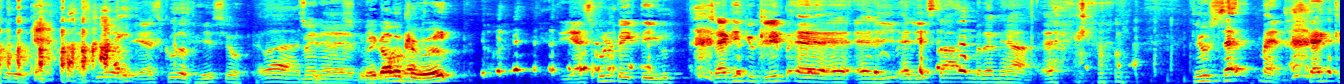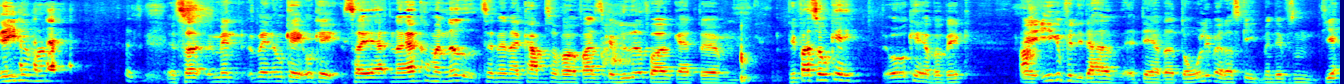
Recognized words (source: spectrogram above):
skulle, jeg skulle, ud- skulle og pisse jo. Det var Men, øh, er ikke op og købe øl. jeg skulle begge dele. Så jeg gik jo glip af, af, af, lige, af lige starten med den her. øh, det er jo sandt, mand. Skal jeg ikke grine af mig? Så, men, men okay, okay. Så jeg, når jeg kommer ned til den her kamp, så får jeg faktisk at vide af folk, at øhm, det er faktisk okay. Det er okay at være væk. Øh, ikke fordi det har, det har været dårligt, hvad der er sket, men det er sådan, de har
